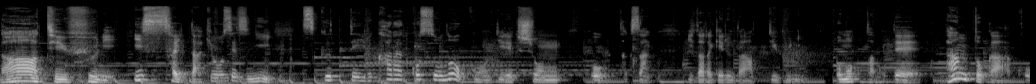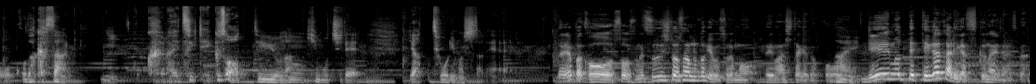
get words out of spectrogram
なあっていうふうに一切妥協せずに作っているからこそのこのディレクションをたくさんいただけるんだなっていうふうに思ったのでなんとかこう小高さんにこう食らいついていくぞっていうような気持ちでやっておりましたね。だからやっぱこうそうですね。鈴人さんの時もそれも出ましたけどこう、はい。ゲームって手がかりが少ないじゃないですか、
